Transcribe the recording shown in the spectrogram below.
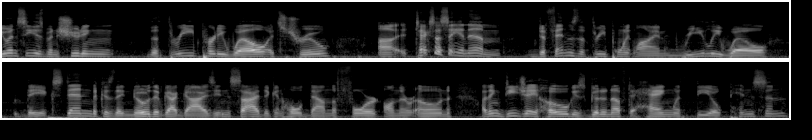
UNC has been shooting the three pretty well. It's true. Uh, Texas A&M defends the three-point line really well. They extend because they know they've got guys inside that can hold down the fort on their own. I think DJ Hogg is good enough to hang with Theo Pinson.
